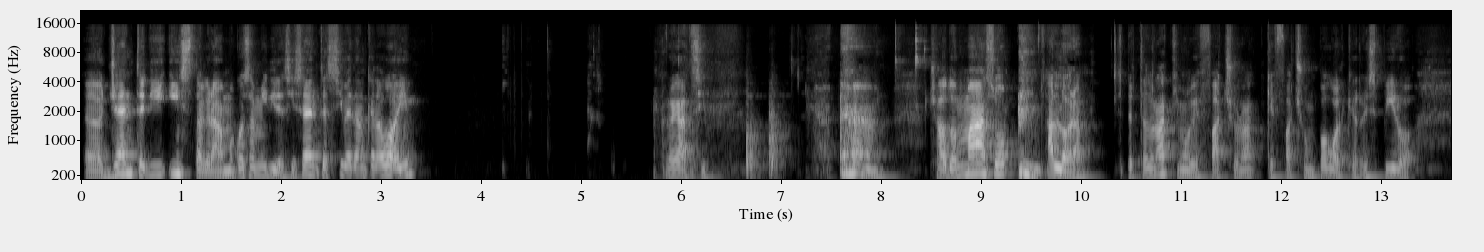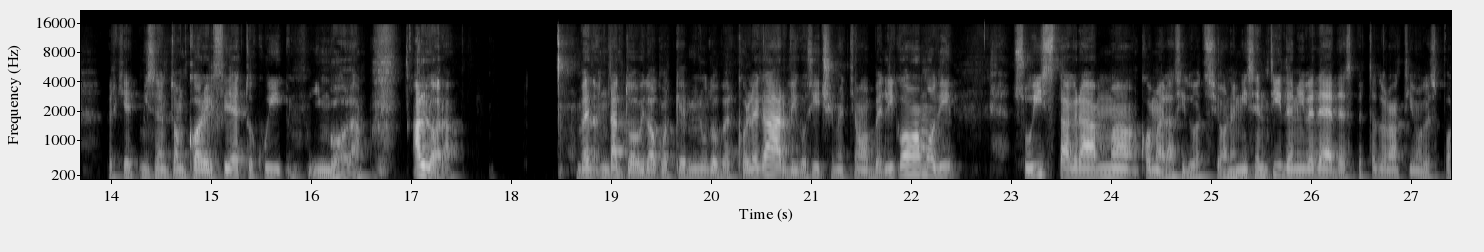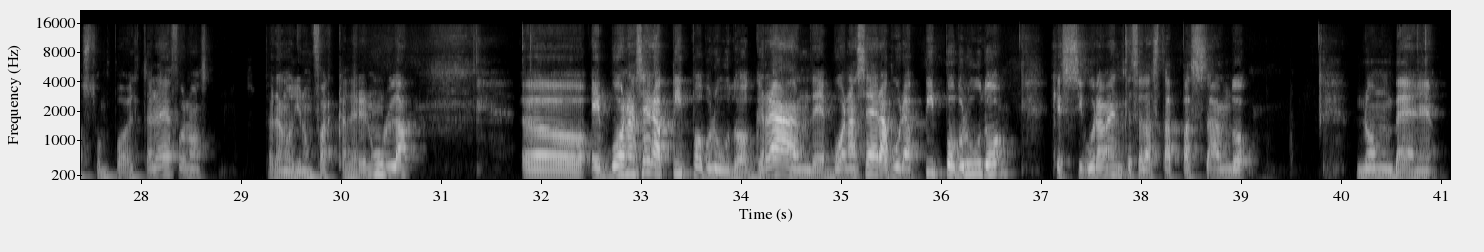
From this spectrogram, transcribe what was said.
Uh, gente di Instagram, cosa mi dite? Si sente e si vede anche da voi? Ragazzi, Ciao Tommaso. Allora, aspettate un attimo che faccio, una, che faccio un po' qualche respiro perché mi sento ancora il filetto qui in gola. Allora, vedo, intanto vi do qualche minuto per collegarvi, così ci mettiamo belli comodi. Su Instagram, com'è la situazione? Mi sentite, mi vedete? Aspettate un attimo che sposto un po' il telefono, sperando di non far cadere nulla. Uh, e buonasera a Pippo Pluto, grande, buonasera pure a Pippo Pluto che sicuramente se la sta passando non bene.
